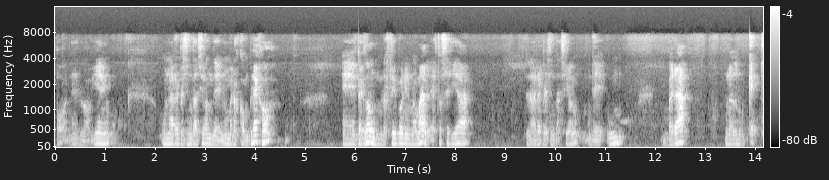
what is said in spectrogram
ponerlo bien, una representación de números complejos. Eh, perdón, lo estoy poniendo mal, esto sería la representación de un bra, no de un ket.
